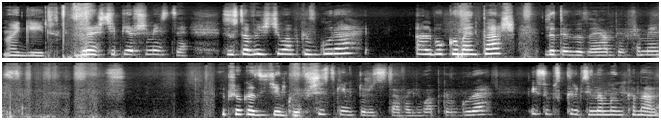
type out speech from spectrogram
No i git. Wreszcie pierwsze miejsce. Zostawiliście łapkę w górę albo komentarz, dlatego zajęłam pierwsze miejsce. I przy okazji dziękuję wszystkim, którzy zostawili łapkę w górę i subskrypcję na moim kanale.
